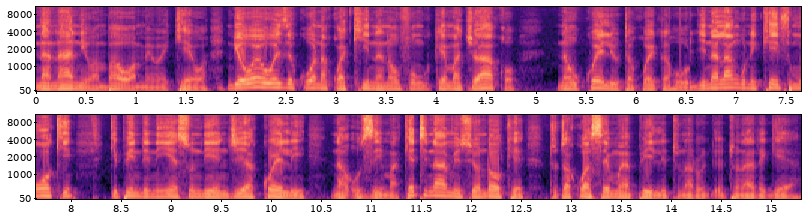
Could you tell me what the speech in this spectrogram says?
na nani ambao wamewekewa. Ndio wewe uweze kuona kwa kina na ufunguke macho yako na ukweli utakuweka huru. Jina langu ni keith mwoki. Kipindi ni yesu ndiye njia kweli na uzima. Keti nami usiondoke tutakuwa sehemu ya pili tunaregea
